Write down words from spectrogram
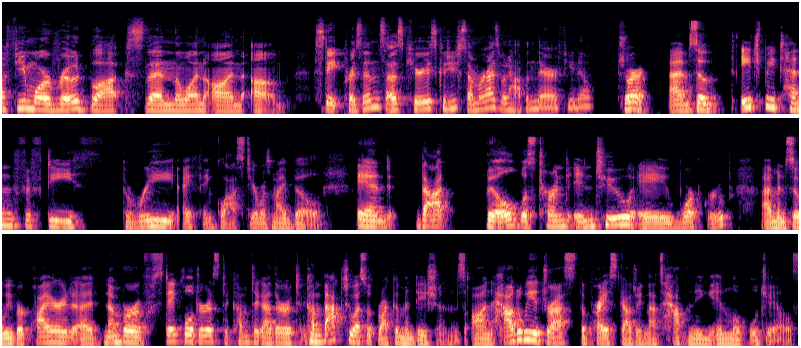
a few more roadblocks than the one on um, state prisons. I was curious, could you summarize what happened there if you know? Sure. Um, so HB 1053, I think last year was my bill. And that bill was turned into a work group. Um, and so we required a number of stakeholders to come together to come back to us with recommendations on how do we address the price gouging that's happening in local jails.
